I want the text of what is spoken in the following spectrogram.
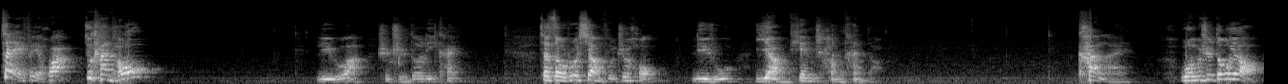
再废话就砍头。”李儒啊是只得离开，在走出相府之后，李儒仰天长叹道：“看来。”我们是都要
